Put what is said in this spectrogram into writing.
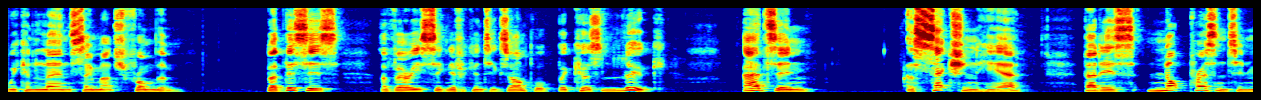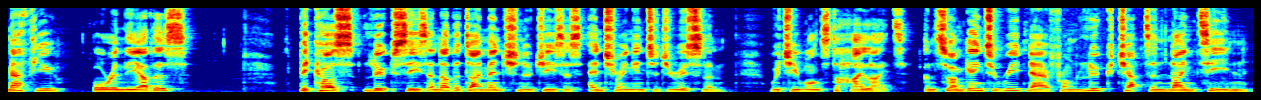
we can learn so much from them. But this is a very significant example because Luke adds in a section here that is not present in Matthew or in the others because Luke sees another dimension of Jesus entering into Jerusalem, which he wants to highlight. And so I'm going to read now from Luke chapter 19,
